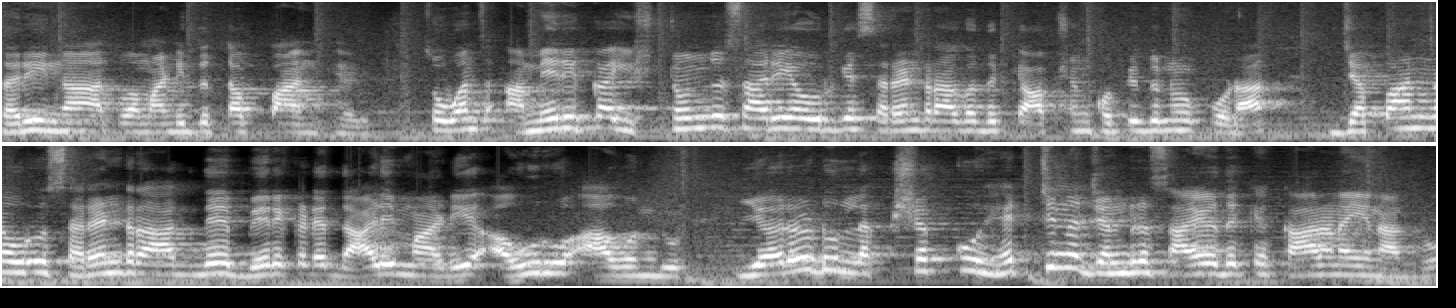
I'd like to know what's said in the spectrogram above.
ಸರಿನಾ ಅಥವಾ ಮಾಡಿದ್ದು ತಪ್ಪಾ ಅಂತ ಹೇಳಿ. ಸೊ ಒನ್ಸ್ ಅಮೆರಿಕ ಇಷ್ಟೊಂದು ಸಾರಿ ಅವ್ರಿಗೆ ಸರೆಂಡರ್ ಆಗೋದಕ್ಕೆ ಆಪ್ಷನ್ ಕೊಟ್ಟಿದ್ರು ಕೂಡ ಜಪಾನ್ನವರು ಸರೆಂಡರ್ ಆಗದೆ ಬೇರೆ ಕಡೆ ದಾಳಿ ಮಾಡಿ ಅವರು ಆ ಒಂದು ಎರಡು ಲಕ್ಷಕ್ಕೂ ಹೆಚ್ಚಿನ ಜನರು ಸಾಯೋದಕ್ಕೆ ಕಾರಣ ಏನಾದ್ರು?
